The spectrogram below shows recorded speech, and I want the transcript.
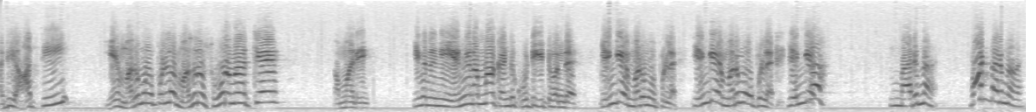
அடி ஆத்தி என் மருமக புள்ள மதுரை சூரனாச்சே. அம்மாடி இவனை நீ எங்கனமா கண்டு கூட்டிக்கிட்டு வந்த? எங்க என் மருமக புள்ள? எங்க என் மருமக புள்ள? எங்க? மருமவன் வாட் மருமவன்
